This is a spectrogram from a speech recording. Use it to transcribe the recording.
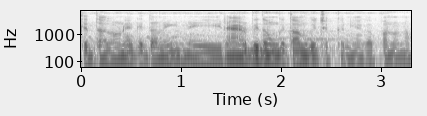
ਕਿੱਦਾਂ ਲਾਉਣੇ ਆ, ਕਿੱਦਾਂ ਨਹੀਂ। ਨਹੀਂ, ਰਹਿਣ ਵੀ ਦਵਾਂਗੇ ਤਾਂ ਵੀ ਕੋਈ ਚੱਕਰ ਨਹੀਂ ਹੈਗਾ ਆਪਾਂ ਨੂੰ ਨਾ।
